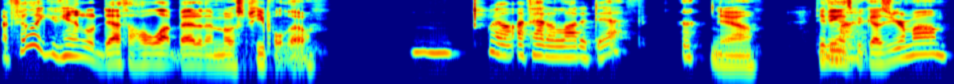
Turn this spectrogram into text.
I feel like you handle death a whole lot better than most people, though. Mm, Well, I've had a lot of death. Yeah. Do you think it's because of your mom?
